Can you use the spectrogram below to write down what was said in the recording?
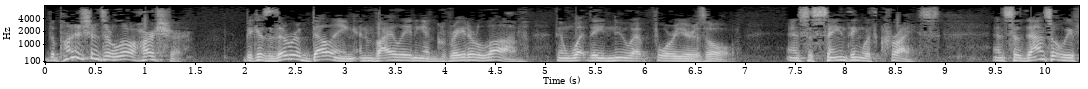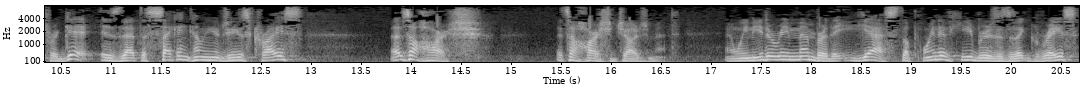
the punishments are a little harsher because they're rebelling and violating a greater love than what they knew at four years old. And it's the same thing with Christ. And so that's what we forget is that the second coming of Jesus Christ, that's a harsh, it's a harsh judgment. And we need to remember that yes, the point of Hebrews is that grace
